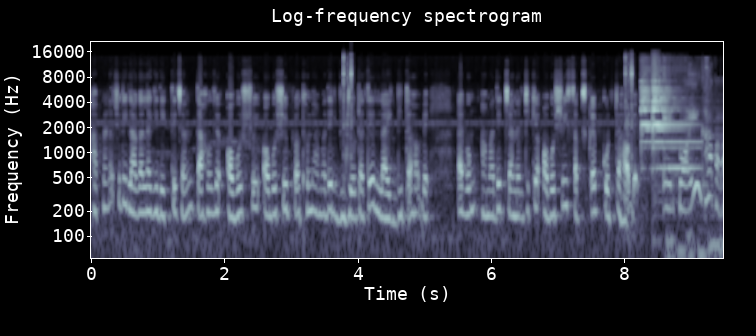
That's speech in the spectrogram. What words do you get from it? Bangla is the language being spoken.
আপনারা যদি লাগালাগি দেখতে চান, তাহলে অবশ্যই অবশ্যই প্রথমে আমাদের ভিডিওটাতে লাইক দিতে হবে এবং আমাদের চ্যানেলটিকে অবশ্যই সাবস্ক্রাইব করতে হবে। এরপরই ঘাপা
